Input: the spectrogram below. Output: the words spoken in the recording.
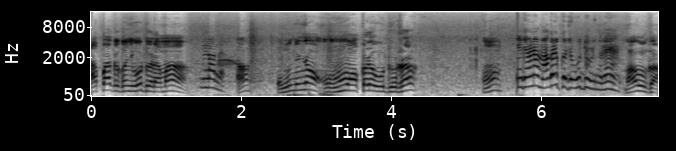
அப்பாவுக்கு கொஞ்சம் ஊட்டி விடாமா. ஆ எங்க உம்மா கூட ஊட்டி விட்றா ம் மகளுக்கு கொஞ்சம் ஊட்டி விடுங்களேன். மாவுக்கா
